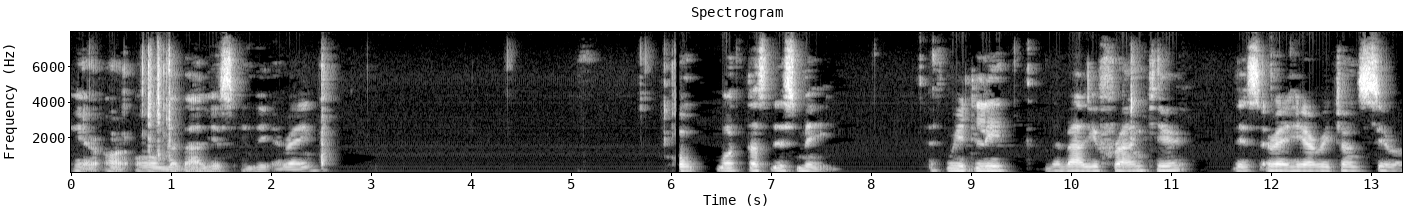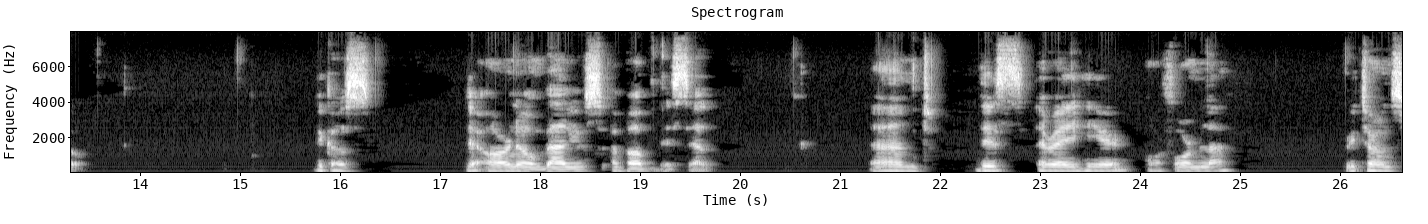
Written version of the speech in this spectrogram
here are all the values in the array. So what does this mean? If we delete the value Frank here, this array here returns 0 because there are no values above this cell. And this array here, or formula, returns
